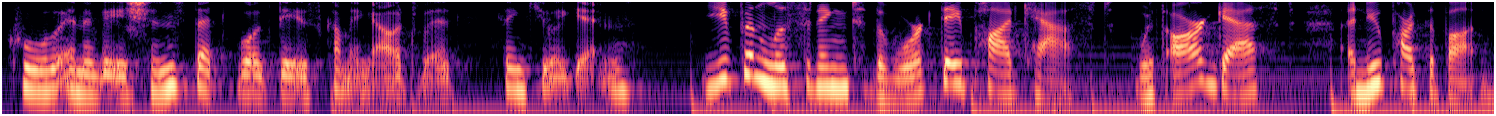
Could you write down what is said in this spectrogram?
cool innovations that Workday is coming out with. Thank you again. You've been listening to the Workday Podcast with our guest, Anu Parthiban.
